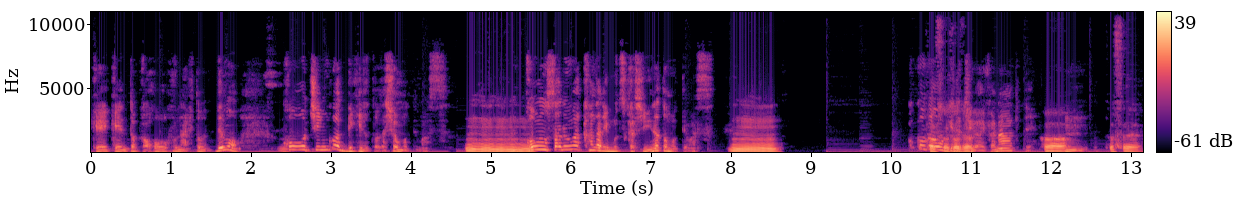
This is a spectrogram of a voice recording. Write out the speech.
経験とか豊富な人でも、うんコーチングはできると私は思ってます。うん、うん、うん。コンサルはかなり難しいなと思ってます。うん。ここが大きな違いかなって。そうですね。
